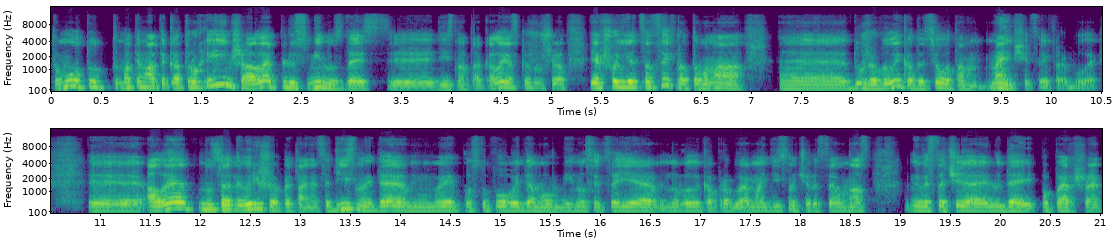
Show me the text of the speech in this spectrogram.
тому тут математика трохи інша, але плюс-мінус десь е, дійсно так. Але я скажу, що якщо є ця цифра, то вона е, дуже велика. До цього там менші цифри були. Е, але ну це не вирішує питання. Це дійсно йде. Ми поступово йдемо в мінус, і це є ну, велика проблема. Дійсно через це у нас не вистачає людей. По-перше, м,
